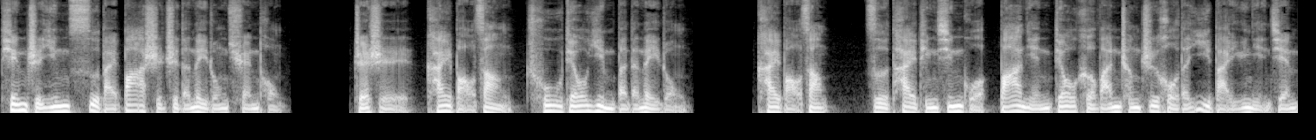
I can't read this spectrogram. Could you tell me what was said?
天智英四百八十制的内容全同。这是开宝藏初雕印本的内容。开宝藏自太平兴国八年雕刻完成之后的一百余年间，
